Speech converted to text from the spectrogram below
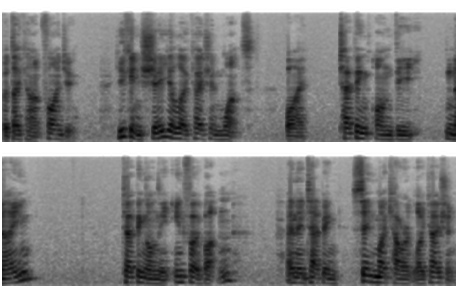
but they can't find you. You can share your location once by tapping on the name, tapping on the info button, and then tapping send my current location.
